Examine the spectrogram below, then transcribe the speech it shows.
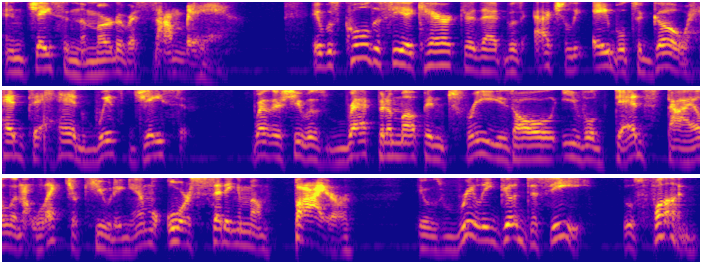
and Jason the murderous zombie. It was cool to see a character that was actually able to go head to head with Jason. Whether she was wrapping him up in trees all Evil Dead style and electrocuting him or setting him on fire, it was really good to see. It was fun.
